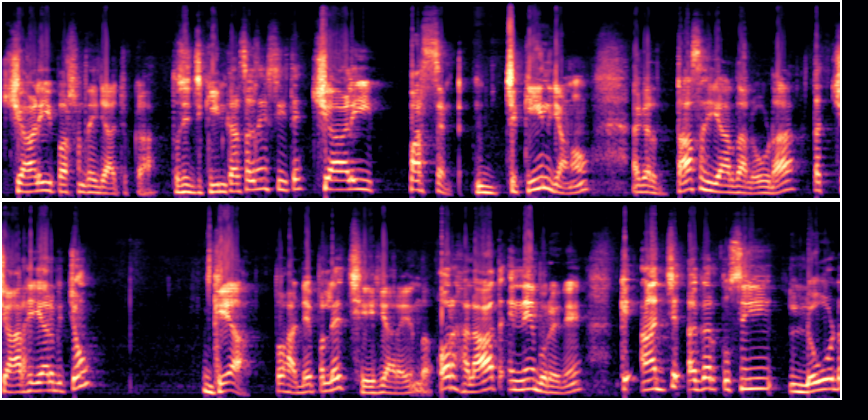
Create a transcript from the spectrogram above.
40% ਤੇ ਜਾ ਚੁੱਕਾ। ਤੁਸੀਂ ਯਕੀਨ ਕਰ ਸਕਦੇ ਇਸ ਚੀਜ਼ ਤੇ? 40% ਯਕੀਨ ਜਾਣੋ, ਅਗਰ 10000 ਦਾ ਲੋਡ ਆ, ਤਾਂ 4000 ਵਿੱਚੋਂ ਗਿਆ। ਤੁਹਾਡੇ ਪੱਲੇ 6000 ਆ ਜਾਂਦਾ। ਔਰ ਹਾਲਾਤ ਇੰਨੇ ਬੁਰੇ ਨੇ ਕਿ ਅੱਜ ਅਗਰ ਤੁਸੀਂ ਲੋਡ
